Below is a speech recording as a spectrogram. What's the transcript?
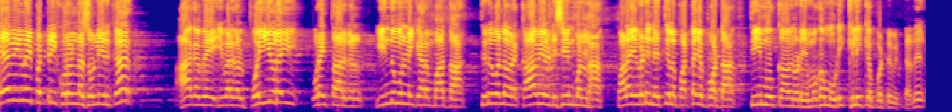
தேவிகளை பற்றி குரல்ல சொல்லியிருக்கார். ஆகவே இவர்கள் பொய்யுரை உரைத்தார்கள். இந்து முன்னணிக்காரன் பார்த்தான் திருவள்ளுவரை காவியல் டிசைன் பண்ணான் பழையபடி நெத்தியில பட்டையை போட்டான் திமுகவினுடைய முகமூடி கிழிக்கப்பட்டு விட்டது.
